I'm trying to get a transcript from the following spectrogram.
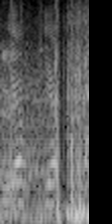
there? Yep, yep.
